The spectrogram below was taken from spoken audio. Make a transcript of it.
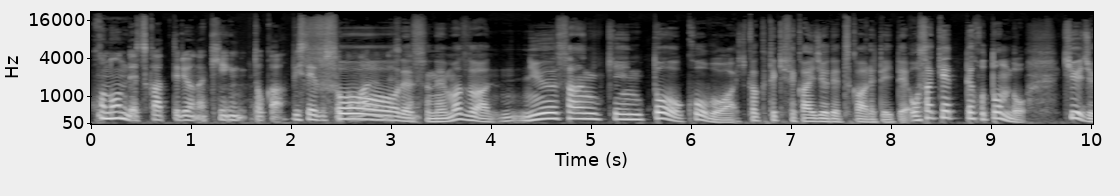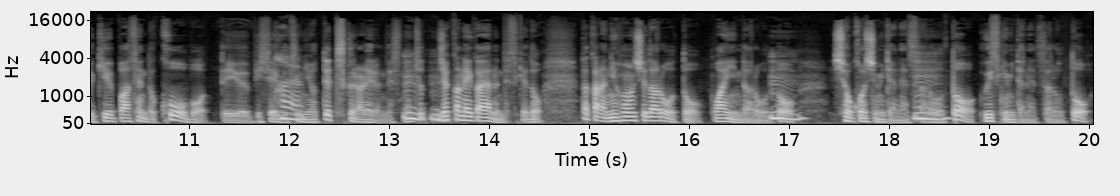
好んで使ってるような菌とか微生物とかもあるんですか、ね、そうですね。まずは乳酸菌と酵母は比較的世界中で使われていてお酒ってほとんど99%酵母っていう微生物によって作られるんですね、はい、ちょっと若干例外あるんですけど、だから日本酒だろうとワインだろうと、うん紹興酒みたいなやつだろうと、ウイスキーみたいなやつだろうと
